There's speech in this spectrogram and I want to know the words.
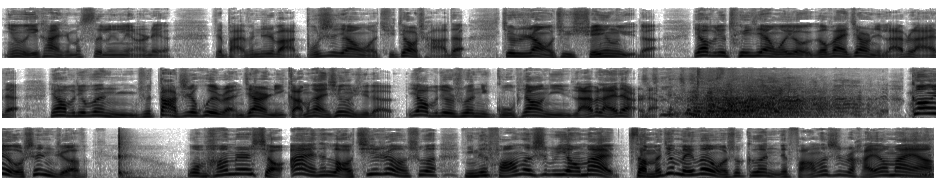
因为我一看什么四零零这个，这百分之百不是让我去调查的，就是让我去学英语的，要不就推荐我有一个外教你来不来的，要不就问你说大智慧软件你感不感兴趣的，要不就是说你股票你来不来点的。更有甚者，我旁边小爱她老接着说：“你那房子是不是要卖？怎么就没问我说哥，你那房子是不是还要卖啊？”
